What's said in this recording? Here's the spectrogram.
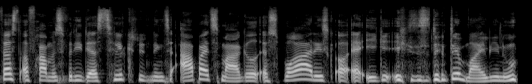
først og fremmest fordi deres tilknytning til arbejdsmarkedet er sporadisk og er ikke eksistent. Det er mig lige nu.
